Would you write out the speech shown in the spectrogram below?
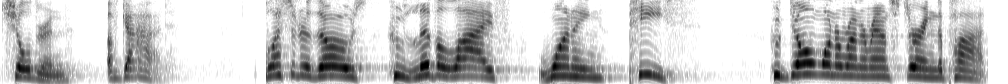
children of God. Blessed are those who live a life wanting peace, who don't want to run around stirring the pot,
